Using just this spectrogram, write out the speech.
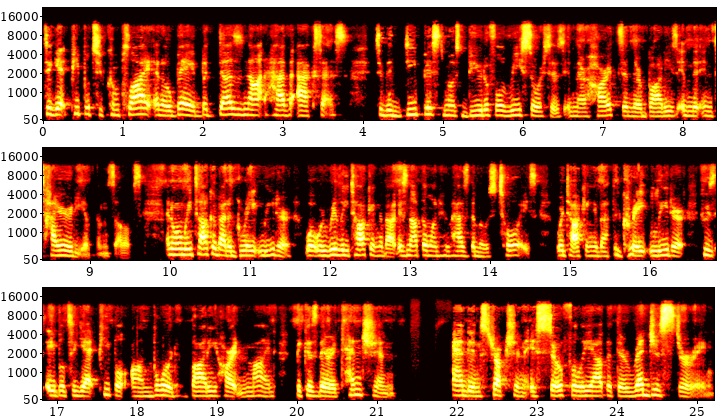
to get people to comply and obey, but does not have access to the deepest, most beautiful resources in their hearts, and their bodies, in the entirety of themselves. And when we talk about a great leader, what we're really talking about is not the one who has the most toys. We're talking about the great leader who's able to get people on board, body, heart, and mind, because their attention and instruction is so fully out that they're registering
